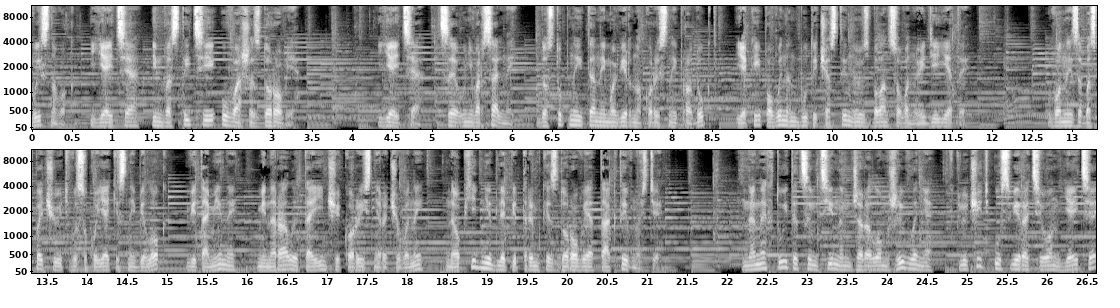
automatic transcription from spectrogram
Висновок, яйця, інвестиції у ваше здоров'я. Яйця це універсальний, доступний та неймовірно корисний продукт, який повинен бути частиною збалансованої дієти. Вони забезпечують високоякісний білок, вітаміни, мінерали та інші корисні речовини, необхідні для підтримки здоров'я та активності. Не нехтуйте цим цінним джерелом живлення, включіть у свій раціон яйця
